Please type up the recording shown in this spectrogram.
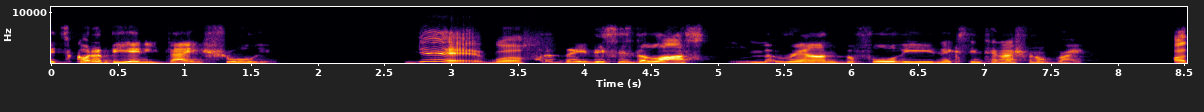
it's got to be any day, surely. Yeah, well, got to be. This is the last round before the next international break. I,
